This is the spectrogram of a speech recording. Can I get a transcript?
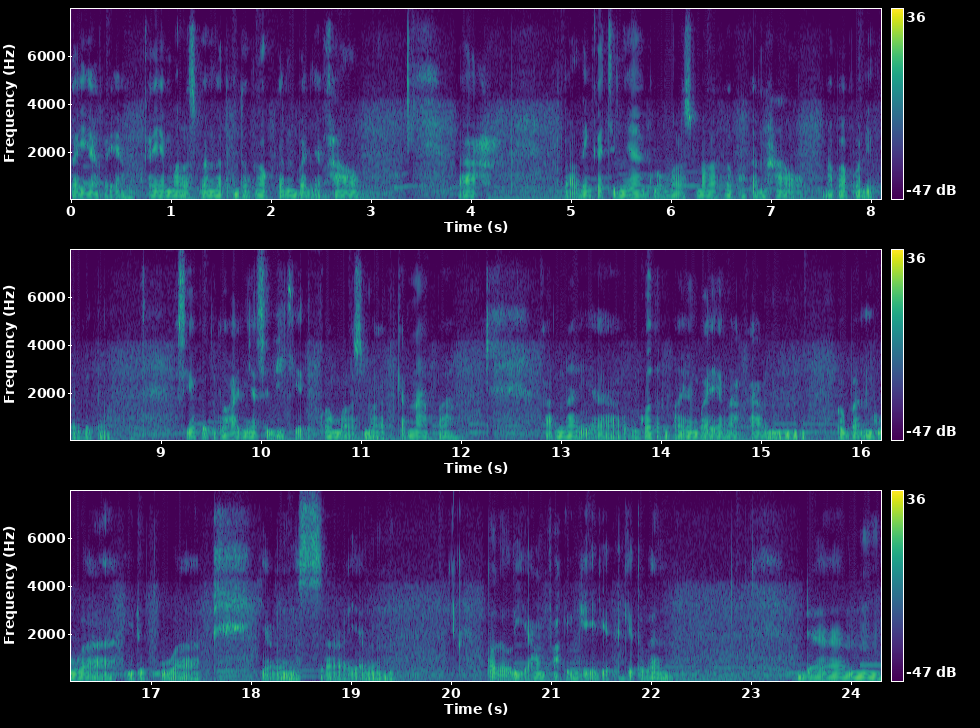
kayak apa ya kayak malas banget untuk melakukan banyak hal. Ah paling kecilnya gue malas banget melakukan hal apa pun itu gitu. Meskipun itu hanya sedikit gue malas banget. Karena apa? Karena ya gue terbayang-bayang akan beban gue hidup gue yang yang totally I'm fucking hate it gitu kan. Dan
